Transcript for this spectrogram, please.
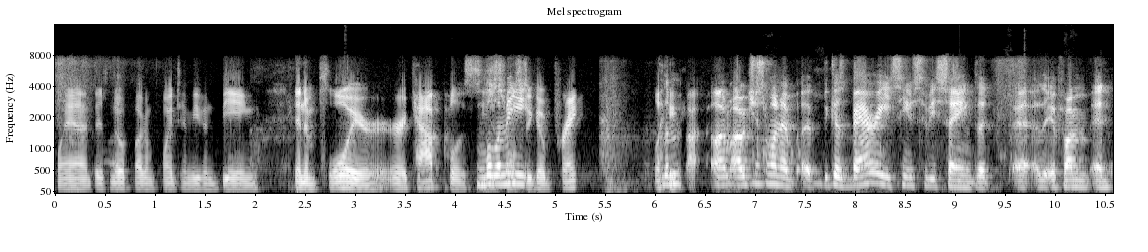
plant. There's no fucking point to him even being an employer or a capitalist. He Well, just let wants me- to go prank. Like, I, I just want to because Barry seems to be saying that uh, if I'm and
